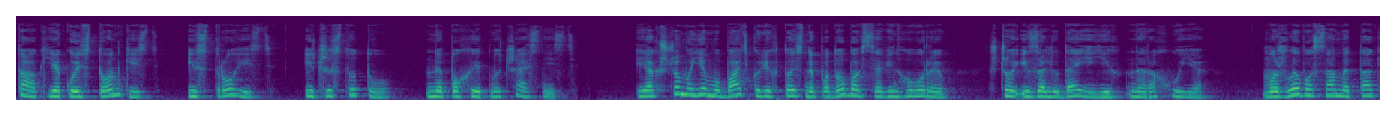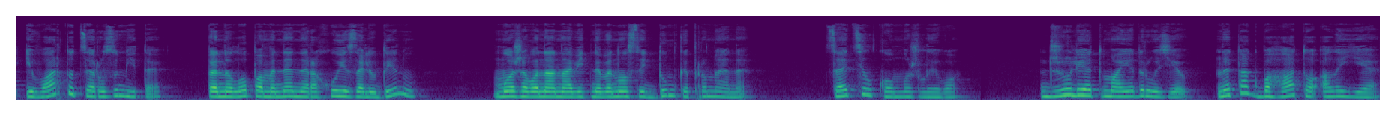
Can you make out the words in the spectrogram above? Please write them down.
Так, якусь тонкість і строгість, і чистоту, непохитну чесність. Якщо моєму батькові хтось не подобався, він говорив, що і за людей їх не рахує. Можливо, саме так і варто це розуміти. Пенелопа мене не рахує за людину? Може, вона навіть не виносить думки про мене. Це цілком можливо. Джуліет має друзів не так багато, але є.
